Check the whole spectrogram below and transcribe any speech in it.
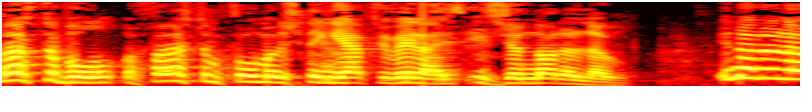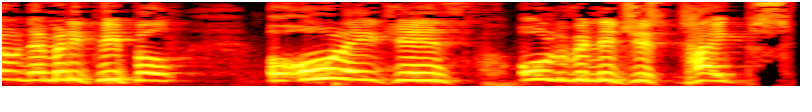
First of all, the first and foremost thing you have to realize is you're not alone. You're not alone. There are many people, all ages, all religious types.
